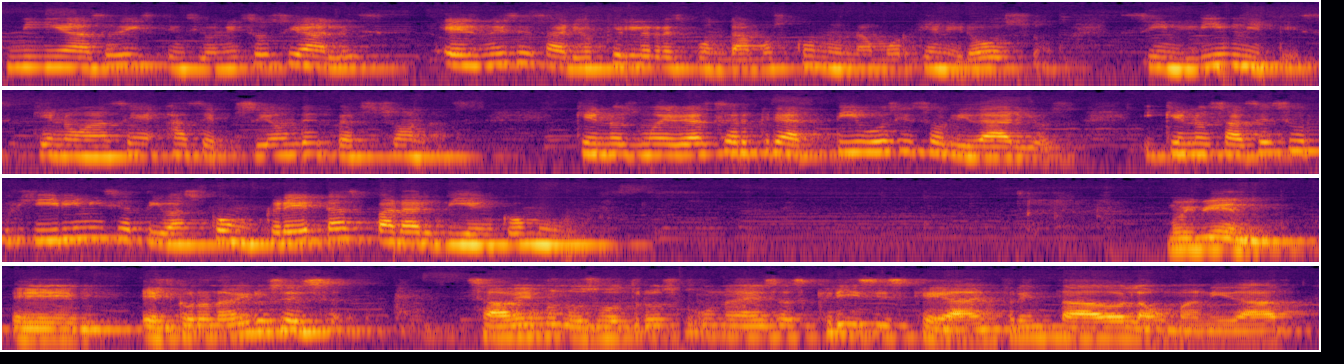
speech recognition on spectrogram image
ni hace distinciones sociales, es necesario que le respondamos con un amor generoso, sin límites, que no hace acepción de personas, que nos mueve a ser creativos y solidarios y que nos hace surgir iniciativas concretas para el bien común. Muy bien, eh, el coronavirus es, sabemos nosotros, una de esas crisis que ha enfrentado la humanidad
